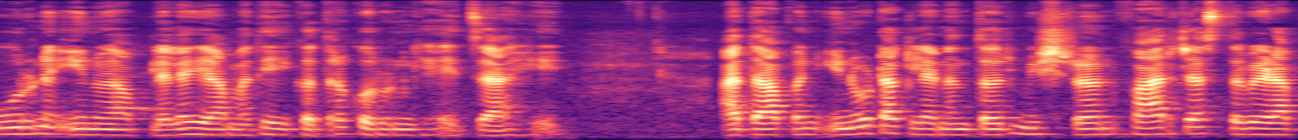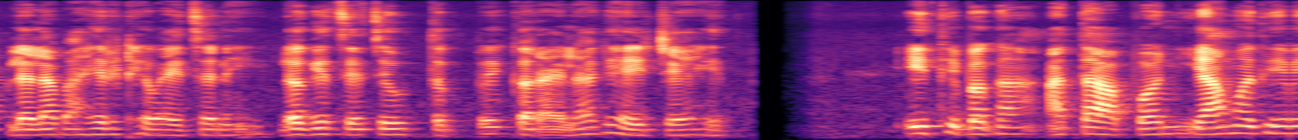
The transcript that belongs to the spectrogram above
पूर्ण इनो आपल्याला यामध्ये एकत्र करून घ्यायचं आहे. आता आपण इनो टाकल्यानंतर मिश्रण फार जास्त वेळ आपल्याला बाहेर ठेवायचं नाही. लगेच याचे उत्तप्पे करायला घ्यायचे आहेत. इथे बघा आता आपण यामध्ये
